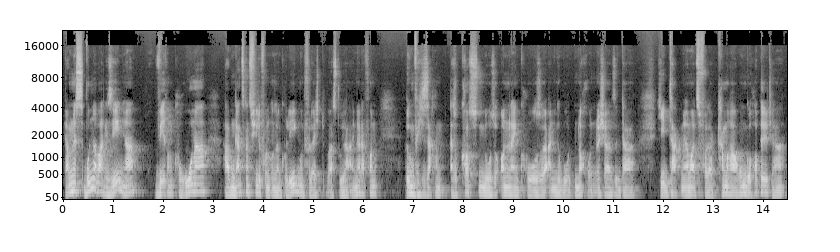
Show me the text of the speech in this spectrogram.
Wir haben es wunderbar gesehen, ja, während Corona haben ganz, ganz viele von unseren Kollegen und vielleicht warst du ja einer davon, irgendwelche Sachen, also kostenlose Online-Kurse angeboten, noch und nöcher, sind da jeden Tag mehrmals vor der Kamera rumgehoppelt, ja,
